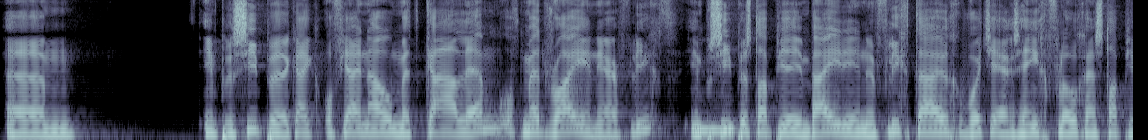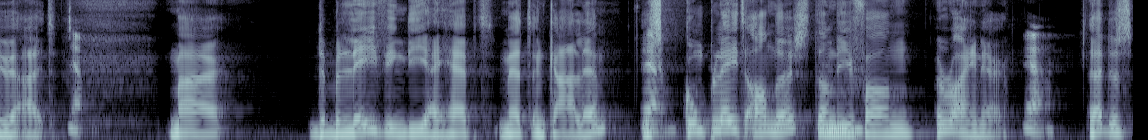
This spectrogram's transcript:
ehm, in principe, kijk, of jij nou met KLM of met Ryanair vliegt, in principe stap je in beide in een vliegtuig, word je ergens heen gevlogen en stap je weer uit. Ja. Maar de beleving die jij hebt met een KLM is Ja. compleet anders dan die van een Ryanair. Ja. Hè, dus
